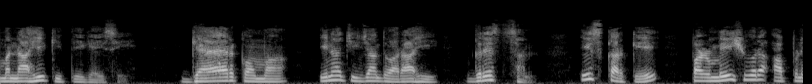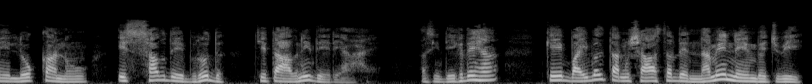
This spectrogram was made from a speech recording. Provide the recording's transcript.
ਮਨਾਹੀ ਕੀਤੀ ਗਈ ਸੀ। ਗੈਰ ਕੌਮਾਂ ਇਹਨਾਂ ਚੀਜ਼ਾਂ ਦੁਆਰਾ ਹੀ ਗ੍ਰਸਤ ਸਨ। ਇਸ ਕਰਕੇ ਪਰਮੇਸ਼ਵਰ ਆਪਣੇ ਲੋਕਾਂ ਨੂੰ ਇਸ ਸਭ ਦੇ ਵਿਰੁੱਧ ਚੇਤਾਵਨੀ ਦੇ ਰਿਹਾ ਹੈ। ਅਸੀਂ ਦੇਖਦੇ ਹਾਂ ਕਿ ਬਾਈਬਲ ਧਰਮ ਸ਼ਾਸਤਰ ਦੇ ਨਵੇਂ ਨੇਮ ਵਿੱਚ ਵੀ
